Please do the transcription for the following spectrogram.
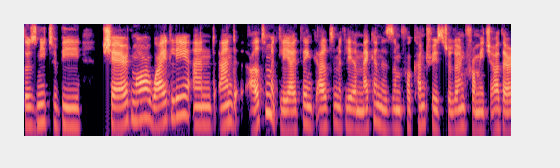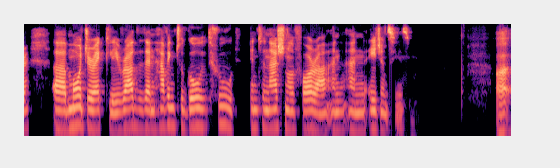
those need to be shared more widely and and ultimately i think ultimately a mechanism for countries to learn from each other uh, more directly rather than having to go through international fora and, and agencies. Uh,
